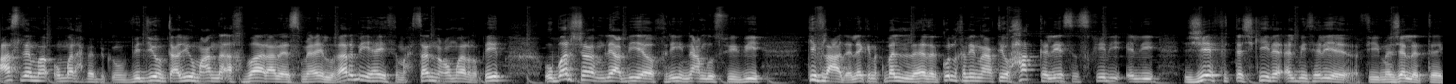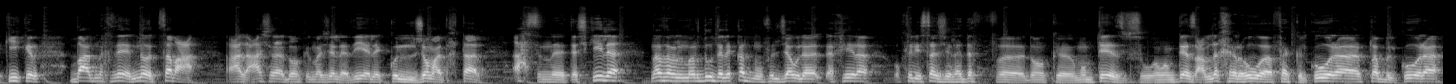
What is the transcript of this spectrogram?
عسلامة ومرحبا بكم. في فيديو نتاع اليوم عندنا أخبار على إسماعيل الغربي هيثم حسن عمر رقيق وبرشا ملاعبية آخرين نعملوا suivi كيف العادة. لكن قبل هذا الكل خلينا نعطيو حق الياس السخيري اللي جاء في التشكيلة المثالية في مجلة كيكر. بعد ما خذا ال note سبعة على عشرة donc المجلة هذه كل جمعة تختار أحسن تشكيلة. نظرا للمردود اللي قدمه في الجولة الأخيرة وقت اللي سجل هدف donc ممتاز وممتاز على الآخر هو فك الكورة طلب الكورة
